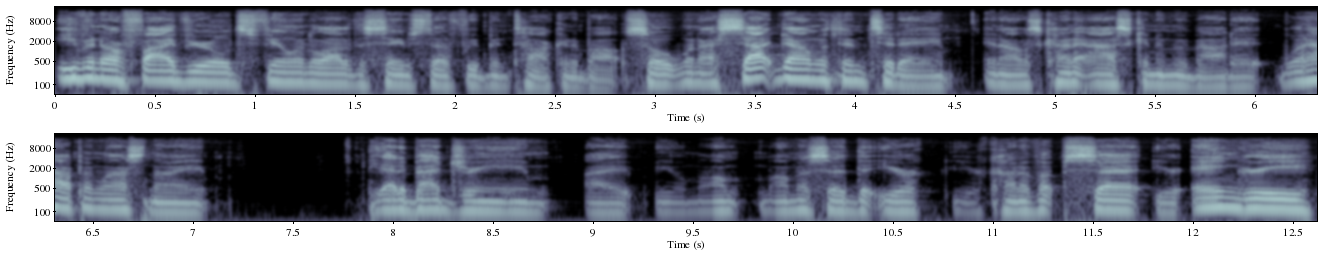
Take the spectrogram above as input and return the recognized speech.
even our five year old's feeling a lot of the same stuff we've been talking about. So when I sat down with him today and I was kind of asking him about it, what happened last night? He had a bad dream. I, you know, mom, mama said that you're you're kind of upset, you're angry,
